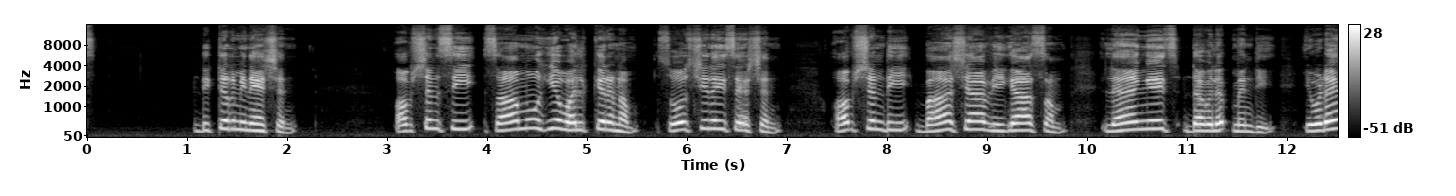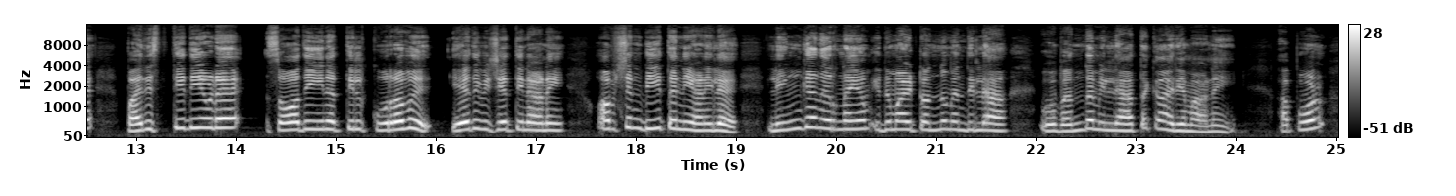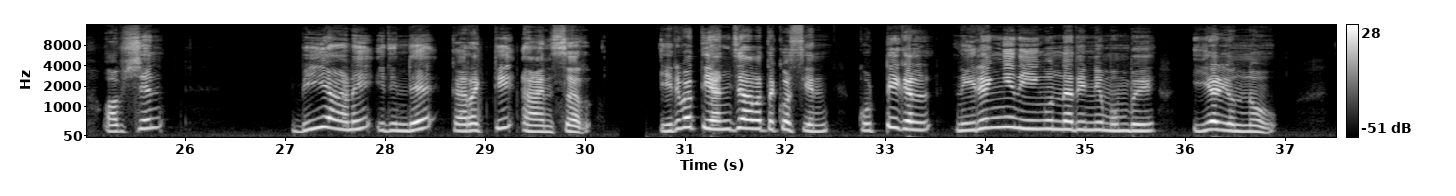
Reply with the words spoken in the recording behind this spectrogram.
ഡിറ്റർമിനേഷൻ ഓപ്ഷൻ സി സാമൂഹ്യവൽക്കരണം സോഷ്യലൈസേഷൻ ഓപ്ഷൻ ഡി ഭാഷാ വികാസം ലാംഗ്വേജ് ഡെവലപ്മെന്റ് ഇവിടെ പരിസ്ഥിതിയുടെ സ്വാധീനത്തിൽ കുറവ് ഏത് വിഷയത്തിനാണ്? ഓപ്ഷൻ ബി തന്നെയാണ് ഇല്ലേ? ലിംഗനിർണയം ഇതുമായിട്ടൊന്നും എന്തില്ല ബന്ധമില്ലാത്ത കാര്യമാണ്. അപ്പോൾ ഓപ്ഷൻ ബി ആണ് ഇതിന്റെ കറക്റ്റ് ആൻസർ ഇരുപത്തിയഞ്ചാമത്തെ ക്വസ്റ്റ്യൻ കുട്ടികൾ നിരങ്ങി നീങ്ങുന്നതിന് മുമ്പ് ഇഴയുന്നു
